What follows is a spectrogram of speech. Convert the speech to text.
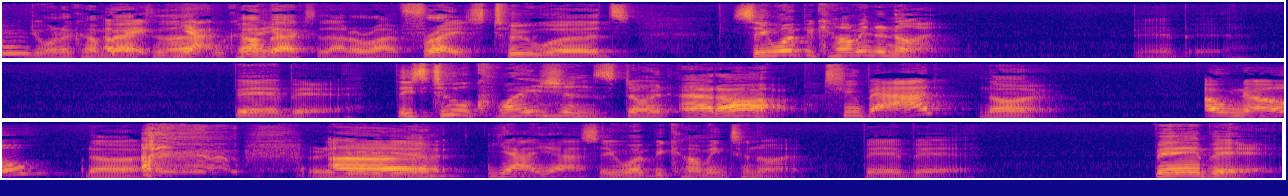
bin? Do you want to come Okay, back to that? yeah, we'll come yeah, back yeah. to that. All right. Phrase, two words. So you won't be coming tonight. Bear bear. Bear bear. These two equations don't add up. Too bad. No. Oh no. No. Want to hear it uh, again? Yeah, yeah. So you won't be coming tonight. Bear bear. Bear bear.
